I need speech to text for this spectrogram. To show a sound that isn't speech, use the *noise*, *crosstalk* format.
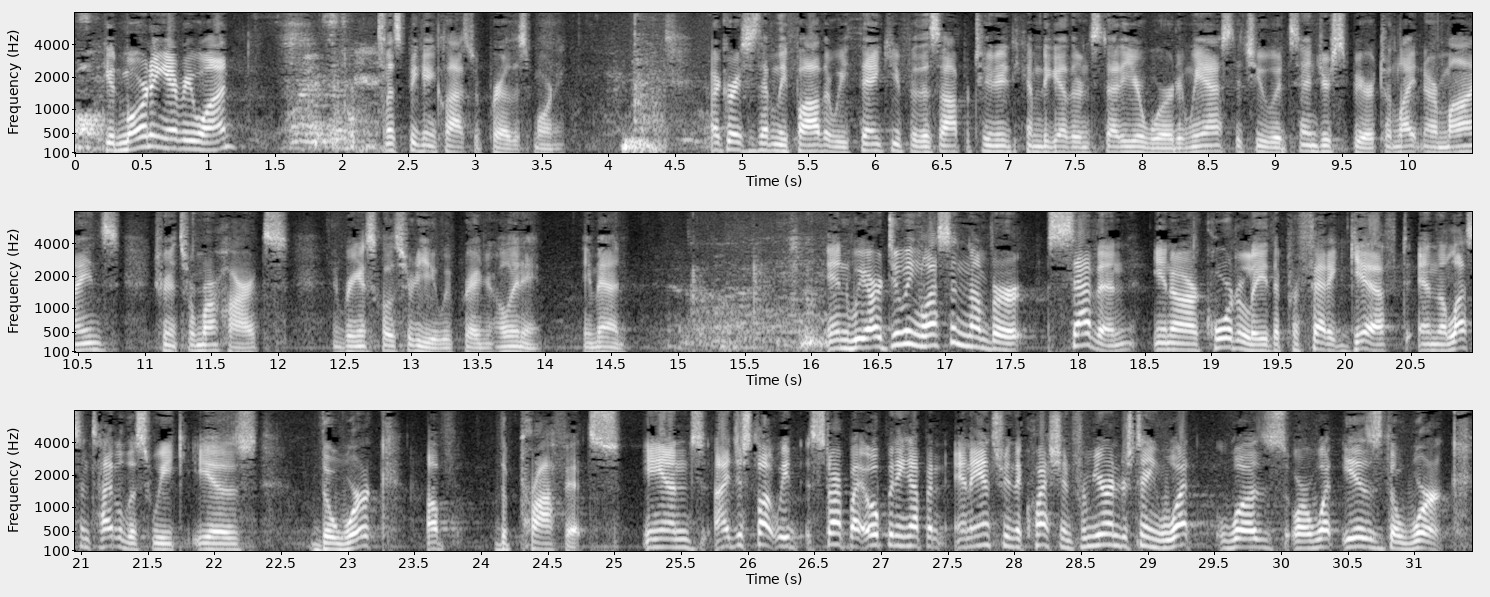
Good morning, everyone. Let's begin class with prayer this morning. Our gracious Heavenly Father, we thank you for this opportunity to come together and study your word, and we ask that you would send your Spirit to enlighten our minds, transform our hearts, and bring us closer to you. We pray in your holy name. Amen. And we are doing lesson number seven in our quarterly, The Prophetic Gift, and the lesson title this week is The Work of the Prophets. And I just thought we'd start by opening up and, and answering the question from your understanding what was or what is the work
